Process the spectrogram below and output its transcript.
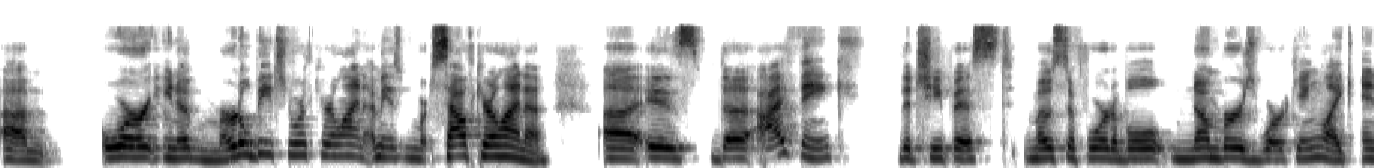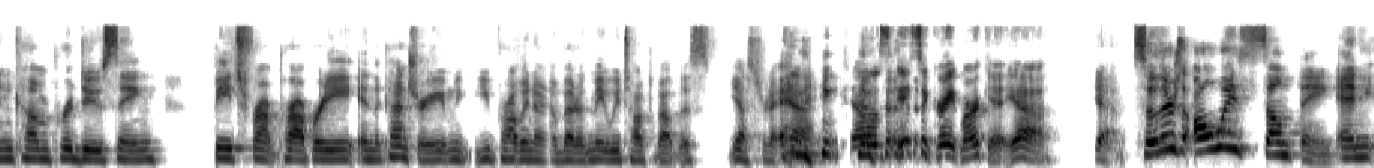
um or you know Myrtle Beach, North Carolina. I mean, South Carolina uh, is the I think the cheapest, most affordable numbers working, like income producing beachfront property in the country. I mean, you probably know better than me. We talked about this yesterday. Yeah, was, it's a great market. Yeah. Yeah. So there's always something, and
